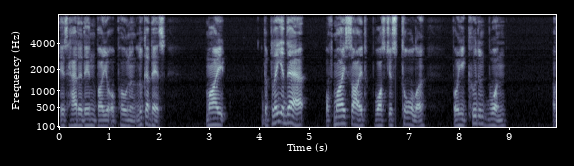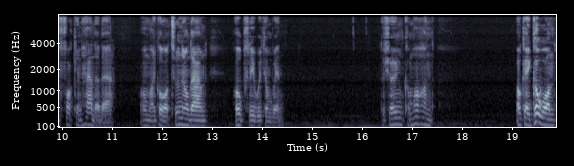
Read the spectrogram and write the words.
is headed in by your opponent. Look at this. My the player there of my side was just taller, but he couldn't win a fucking header there. Oh my god, 2-0 down. Hopefully we can win. De Jong, come on. Okay, go on.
